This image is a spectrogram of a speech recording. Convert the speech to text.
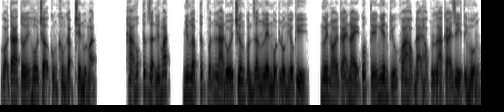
gọi ta tới hỗ trợ cũng không gặp trên một mặt. Hạ húc tức giận liếc mắt, nhưng lập tức vẫn là đối trương quần dâng lên một luồng hiếu kỳ, ngươi nói cái này quốc tế nghiên cứu khoa học đại học là cái gì tình huống?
